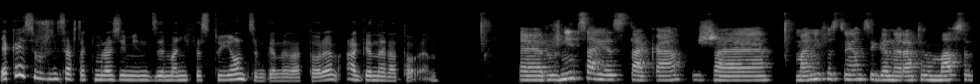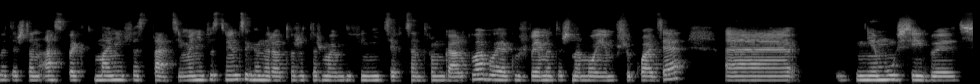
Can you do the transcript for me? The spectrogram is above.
Jaka jest różnica w takim razie między manifestującym generatorem a generatorem? E, różnica jest taka, że manifestujący generator ma w sobie też ten aspekt manifestacji. Manifestujący generatorzy też mają definicję w centrum gardła, bo jak już wiemy też na moim przykładzie, nie musi być,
